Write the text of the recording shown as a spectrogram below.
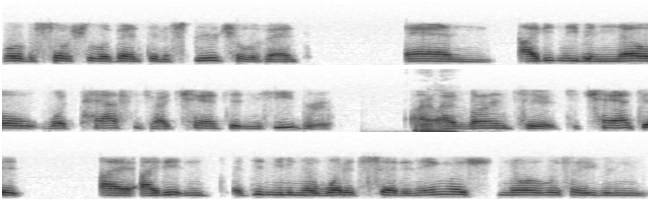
more of a social event than a spiritual event. And I didn't even know what passage I chanted in Hebrew. Really? I, I learned to, to chant it. I, I didn't I didn't even know what it said in English, nor was I even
